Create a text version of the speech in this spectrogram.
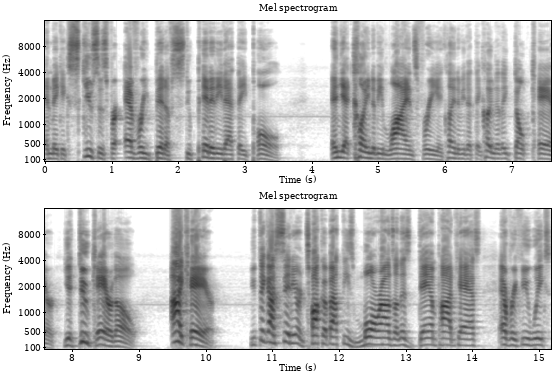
and make excuses for every bit of stupidity that they pull. And yet claim to be Lions free and claim to be that they claim that they don't care. You do care though. I care. You think I sit here and talk about these morons on this damn podcast every few weeks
